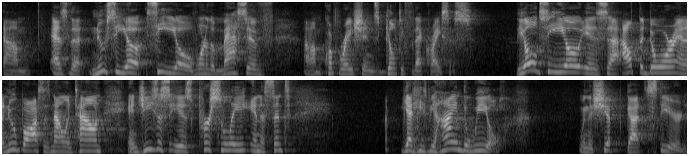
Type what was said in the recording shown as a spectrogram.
um, as the new CEO, CEO of one of the massive um, corporations guilty for that crisis. The old CEO is uh, out the door, and a new boss is now in town, and Jesus is personally innocent, yet he's behind the wheel when the ship got steered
